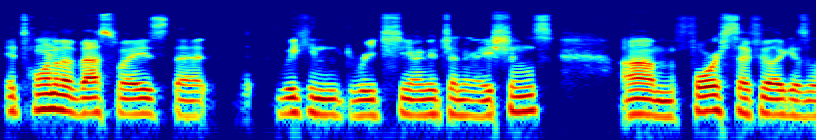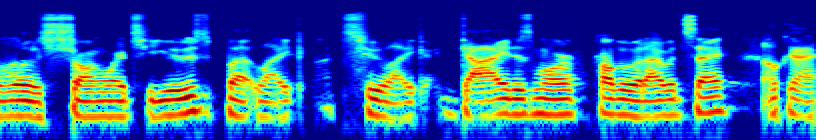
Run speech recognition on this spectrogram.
it's one of the best ways that we can reach the younger generations. Um, forced, I feel like, is a really strong word to use, but like to like guide is more probably what I would say. Okay.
